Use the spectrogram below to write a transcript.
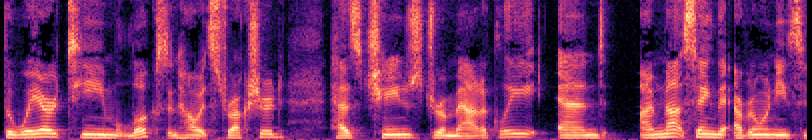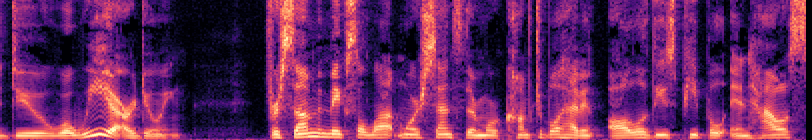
the way our team looks and how it's structured has changed dramatically. And I'm not saying that everyone needs to do what we are doing. For some, it makes a lot more sense. They're more comfortable having all of these people in house.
